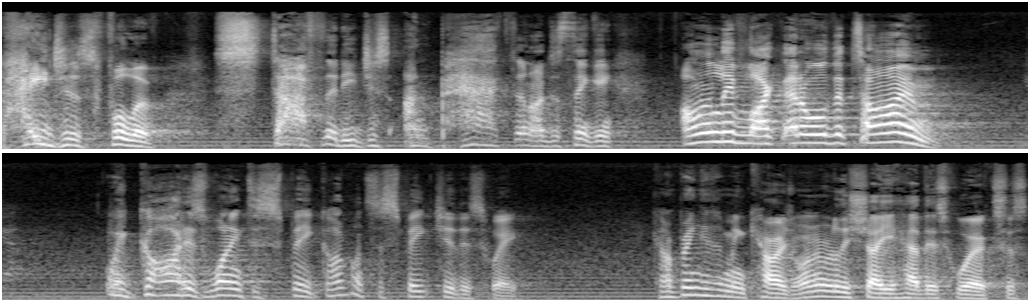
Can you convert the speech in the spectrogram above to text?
pages full of stuff that He just unpacked. And I'm just thinking, I want to live like that all the time. Where God is wanting to speak. God wants to speak to you this week. Can I bring you some encouragement? I want to really show you how this works because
